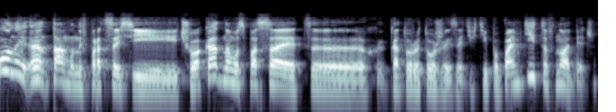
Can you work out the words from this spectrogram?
Он и, э, там он и в процессе и чувака одного спасает, э, который тоже из этих типа бандитов, но опять же.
